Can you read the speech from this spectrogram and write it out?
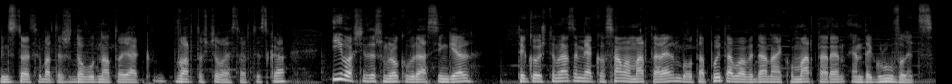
Więc to jest chyba też dowód na to, jak wartościowa jest artystka. I właśnie w zeszłym roku wydała singiel, tylko już tym razem jako sama Marta Ren, bo ta płyta była wydana jako Marta Ren and the Groovelets.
